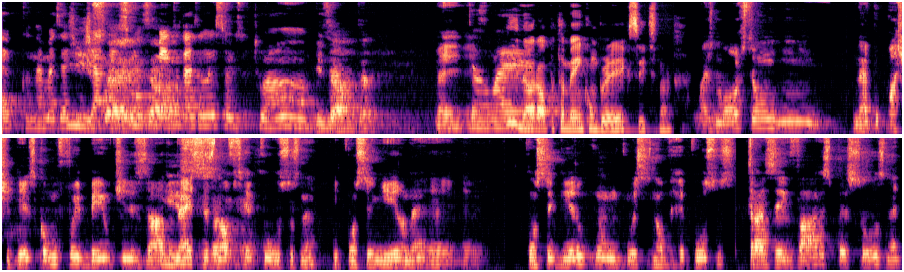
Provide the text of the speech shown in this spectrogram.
época, né? Mas a gente Isso, já viu é, esse movimento das eleições do Trump. Né? Exato. Né? É, então, é... E na Europa também com o Brexit, né? Mas mostram, um, né, por parte deles, como foi bem utilizado né, esses novos recursos, né? E conseguiram, né? É, é, conseguiram, com, com esses novos recursos, trazer várias pessoas, né?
